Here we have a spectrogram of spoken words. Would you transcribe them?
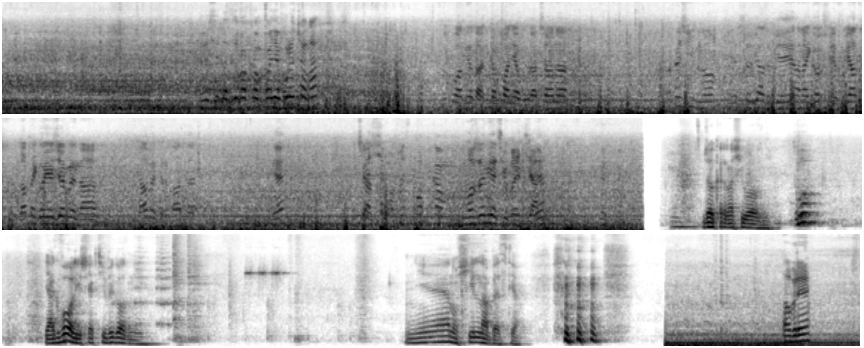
To się nazywa kampania buraczana? Dokładnie tak, kampania buraczana. Trochę zimno, jeszcze wiatr wieje, a najgorszy jest wiatr, dlatego jedziemy na kawę, herbatę. Nie? I Ja się może spotkam. Może mieciu będzie, nie? Joker na siłowni. Tu? Jak wolisz, jak ci wygodniej. Nie no, silna bestia. Dobry.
